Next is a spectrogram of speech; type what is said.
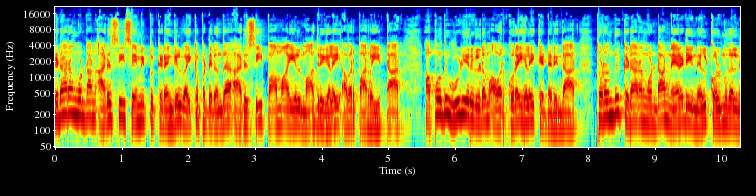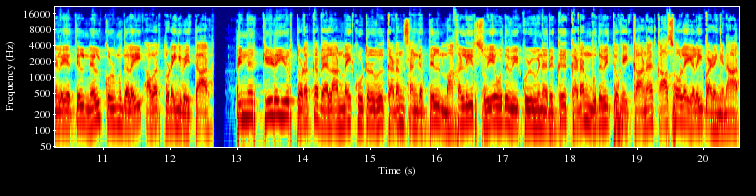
கிடாரங்கொண்டான் அரிசி சேமிப்பு கிடங்கில் வைக்கப்பட்டிருந்த அரிசி பாமாயில் மாதிரிகளை அவர் பார்வையிட்டார். அப்போது ஊழியர்களிடம் அவர் குறைகளை கேட்டறிந்தார். தொடர்ந்து கிடாரங்கொண்டான் நேரடி நெல் கொள்முதல் நிலையத்தில் நெல் கொள்முதலை அவர் தொடங்கி வைத்தார். பின்னர் கீழையூர் தொடக்க வேளாண்மை கூட்டுறவு கடன் சங்கத்தில் மகளிர் சுய உதவி குழுவினருக்கு கடன் உதவித்தொகைக்கான காசோலைகளை வழங்கினார்.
